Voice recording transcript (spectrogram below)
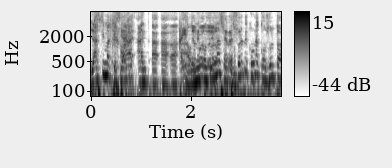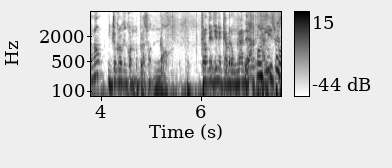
lástima que sea Ahora, a, a- a- a un encontronazo, ¿Se resuelve con una consulta o no? Yo creo que a corto plazo no. Creo que tiene que haber un gran La debate en consulta es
